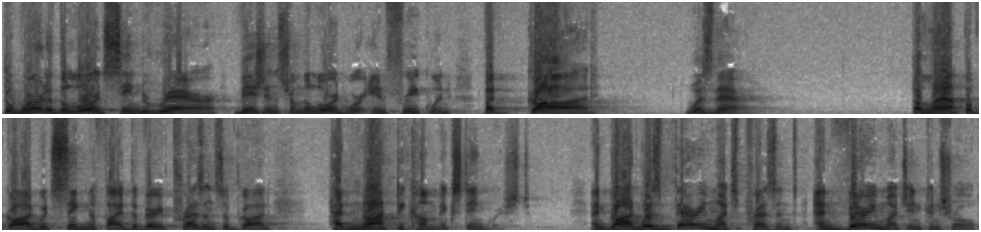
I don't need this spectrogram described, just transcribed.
The word of the Lord seemed rare, visions from the Lord were infrequent, but God was there. The lamp of God, which signified the very presence of God, had not become extinguished. And God was very much present and very much in control.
